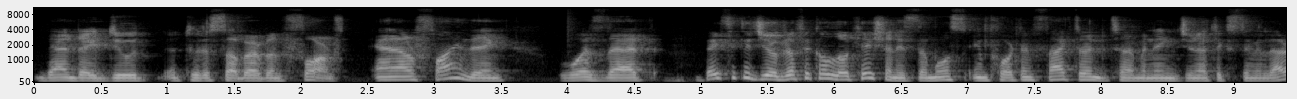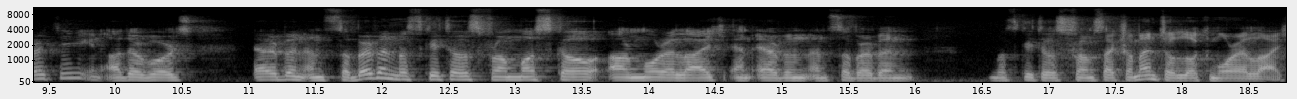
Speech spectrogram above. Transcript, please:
than they do to the suburban forms. And our finding was that basically geographical location is the most important factor in determining genetic similarity. In other words, urban and suburban mosquitoes from Moscow are more alike, and urban and suburban mosquitoes from Sacramento look more alike.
